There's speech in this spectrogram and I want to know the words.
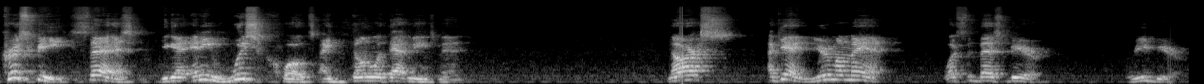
Crispy says, "You got any wish quotes?" I don't know what that means, man. Narks, again, you're my man. What's the best beer? Free beer.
